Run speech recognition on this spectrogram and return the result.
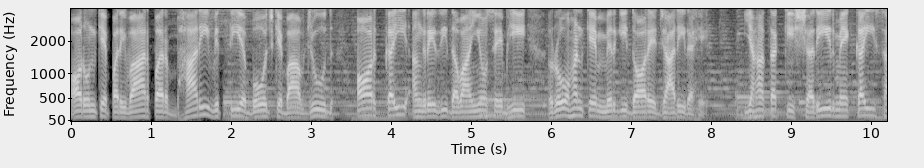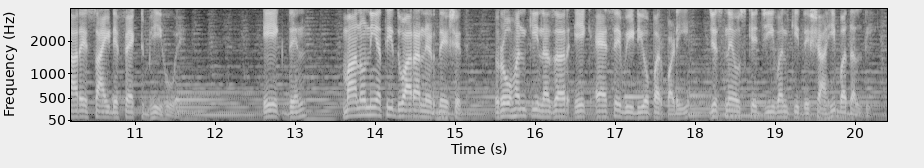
और उनके परिवार पर भारी वित्तीय बोझ के बावजूद और कई अंग्रेज़ी दवाइयों से भी रोहन के मिर्गी दौरे जारी रहे। यहाँ तक कि शरीर में कई सारे साइड इफ़ेक्ट भी हुए। एक दिन, मानोनियति द्वारा निर्देशित, रोहन की नज़र एक ऐसे वीडियो पर पड़ी जिसने उसके जीवन की दिशा ही बदल दी।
